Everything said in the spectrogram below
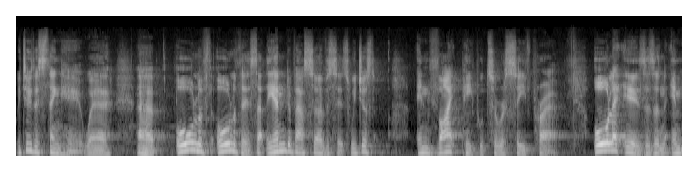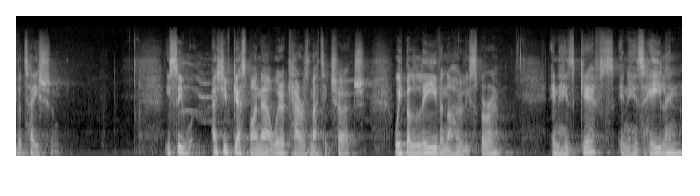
We do this thing here where uh, all, of, all of this, at the end of our services, we just invite people to receive prayer. All it is is an invitation. You see, as you've guessed by now, we're a charismatic church. We believe in the Holy Spirit, in his gifts, in his healing.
